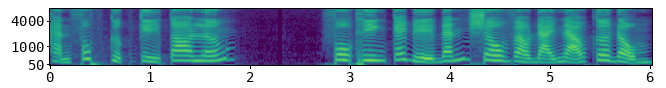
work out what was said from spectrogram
Hạnh phúc cực kỳ to lớn. Phô thiên cái địa đánh sâu vào đại não cơ động.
